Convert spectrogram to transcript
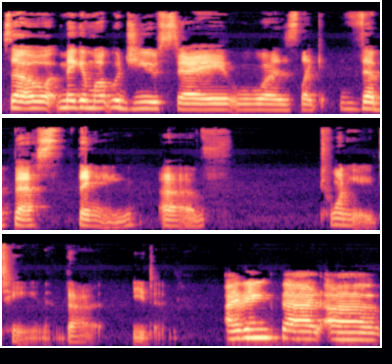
So, Meghan, what would you say was like the best thing of 2018 that you did? I think that uh,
